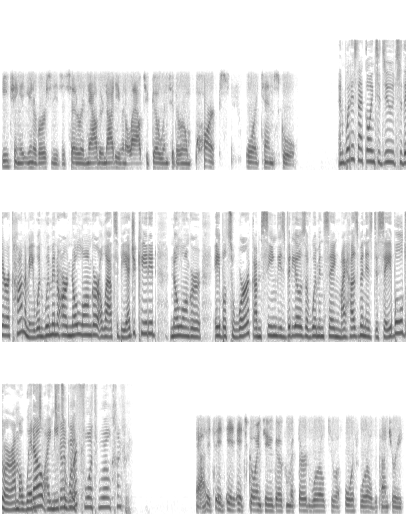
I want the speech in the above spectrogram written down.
teaching at universities, et cetera, and now they're not even allowed to go into their own parks or attend school. And what is that going to do to their economy when women are no longer allowed to be educated, no longer able to work? I'm seeing these videos of women saying, "My husband is disabled," or "I'm a widow. It's, I need to work." fourth world country. Yeah, it's it, it's going to go from a third world to a fourth world country.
